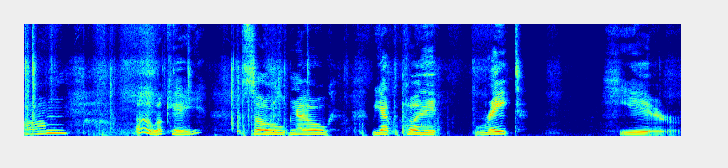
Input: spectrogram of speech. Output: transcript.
Um. Oh, okay. So now we have to put it right here.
